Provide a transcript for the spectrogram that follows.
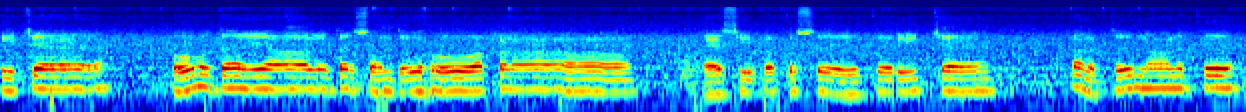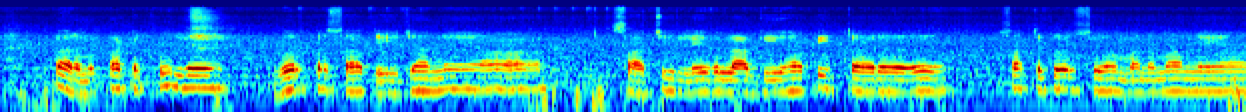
ਕੀਚੈ ਓ ਦਇਆਲ ਦਰਸ਼ਨ ਦੇਹੋ ਆਪਣਾ, ਐਸੀ ਬਖਸ਼ ਕਰੀਚੈ ਭਗਤ ਨਾਨਕ ਭਰਮ ਪਟ ਖੁੱਲੇ ਗੁਰ ਪ੍ਰਸਾਦੀ ਜਾਣਿਆ। ਸਾਚੀ ਲੇਵ ਲਾਗੀ ਹੈ ਭੀਤਰ ਸਤਿਗੁਰ ਸਿਓ ਮਨ ਮਾਨਿਆ।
